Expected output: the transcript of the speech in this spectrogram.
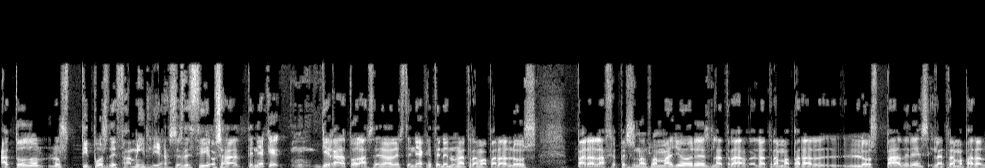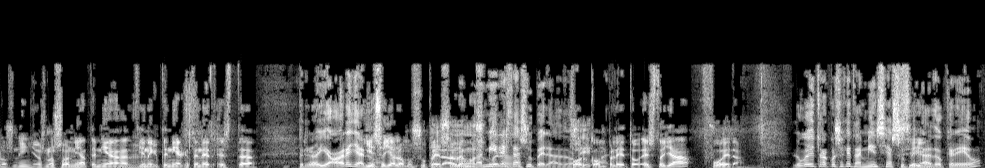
a todos los tipos de familias. Es decir, o sea, tenía que llegar a todas las edades. Tenía que tener una trama para los para las personas más mayores, la, la trama para los padres y la trama para los niños, ¿no, Sonia? Tenía, tiene, tenía que tener esta... Pero ahora ya Y eso ya lo hemos superado. También está superado. Por completo. Esto ya fuera. Luego hay otra cosa que también se ha superado, creo,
